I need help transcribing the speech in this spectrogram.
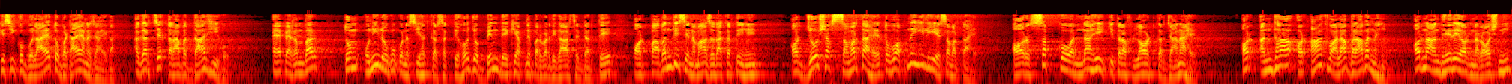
किसी को बुलाए तो बटाया न जाएगा, अगरचे कराबतदार ही हो। ए पैगंबर, तुम उन्हीं लोगों को नसीहत कर सकते हो जो बिन देखे अपने परवरदिगार से डरते और पाबंदी से नमाज़ अदा करते हैं, और जो शख्स संवरता है तो वो अपने ही लिए संवरता है, और सबको अल्लाह ही की तरफ़ लौट कर जाना है। और अंधा और आँख वाला बराबर नहीं। और न अंधेरे और न रोशनी,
